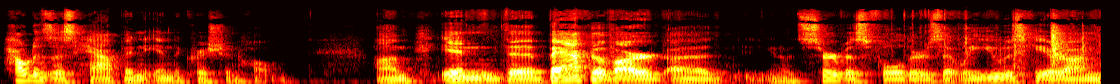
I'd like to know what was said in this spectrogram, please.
How does this happen in the Christian home? Um, in the back of our uh, you know service folders that we use here on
